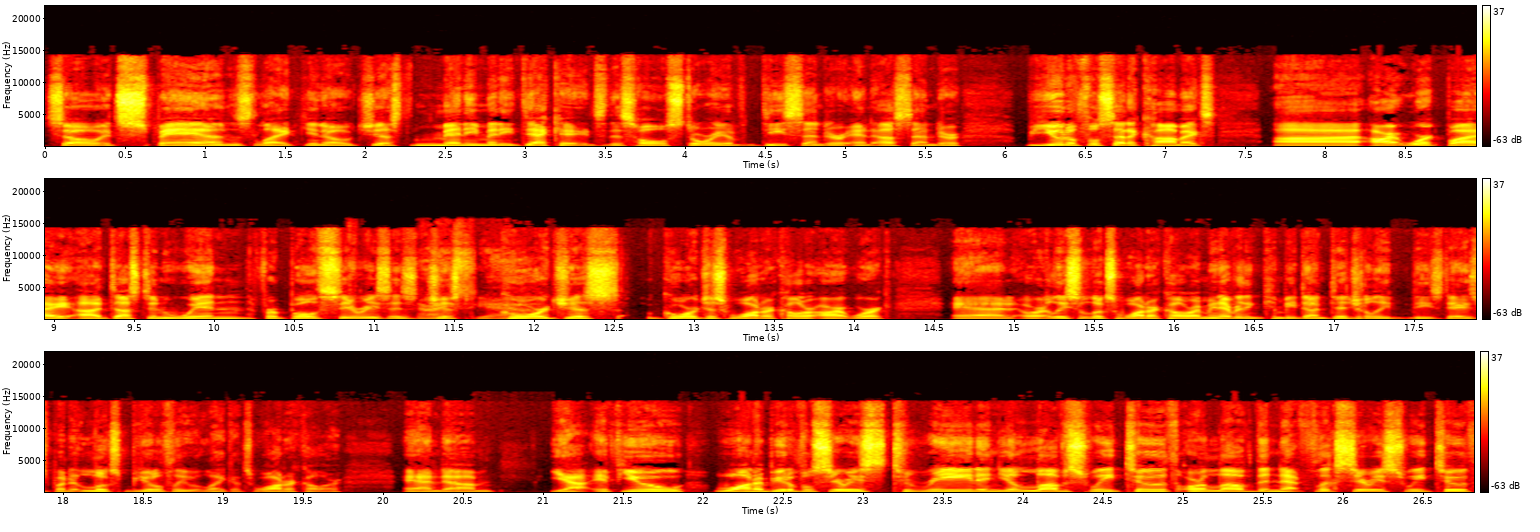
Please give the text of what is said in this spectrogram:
so it spans like you know just many many decades. This whole story of Descender and Ascender, beautiful set of comics. Uh, artwork by uh, Dustin Nguyen for both series is just yeah. gorgeous, gorgeous watercolor artwork, and or at least it looks watercolor. I mean, everything can be done digitally these days, but it looks beautifully like it's watercolor. And um, yeah, if you want a beautiful series to read and you love Sweet Tooth or love the Netflix series Sweet Tooth,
